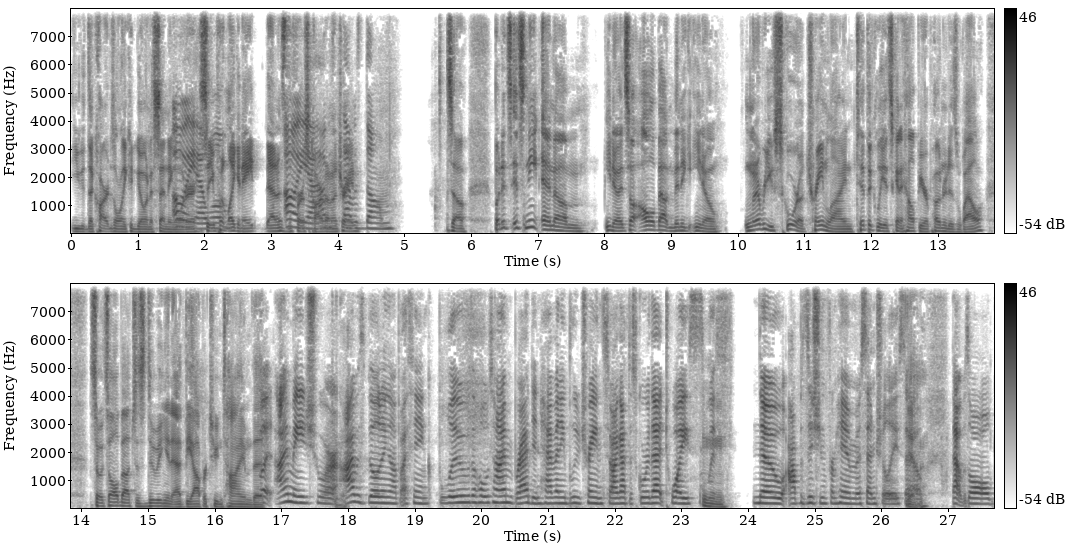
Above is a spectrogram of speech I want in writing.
you the cards only could go in ascending Oh, order, yeah, so you put like an eight. That is the oh first yeah, card on a train. that was dumb. So, but it's it's neat and um you know it's all about mitig you know whenever you score a train line typically it's going to help your opponent as well so it's all about just doing it at the opportune time that But I made sure I was building up. I think blue the whole time. Brad didn't have any blue trains, so I got to score that twice with no opposition from him. Essentially, so Yeah. that was all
